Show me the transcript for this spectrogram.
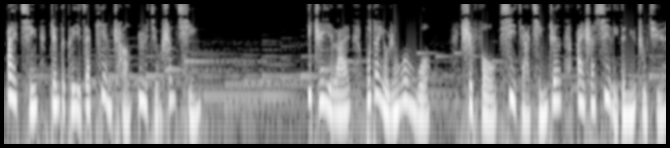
爱情真的可以在片场日久生情？一直以来，不断有人问我：是否戏假情真，爱上戏里的女主角？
